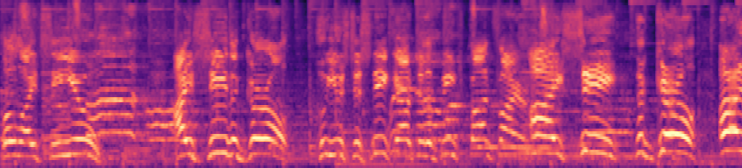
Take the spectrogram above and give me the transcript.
Lola, light, see you. I see the girl who used to sneak out to the beach bonfire. I see the girl I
